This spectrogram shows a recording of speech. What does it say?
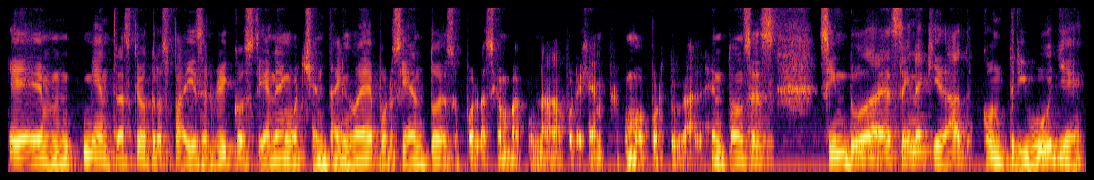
Em, mientras que otros países ricos tienen 89% de su población vacunada, por ejemplo, como Portugal. Entonces, sin duda, esta inequidad contribuye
